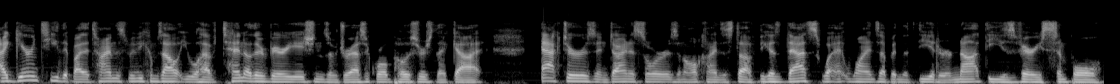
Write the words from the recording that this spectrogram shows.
i guarantee that by the time this movie comes out you will have 10 other variations of jurassic world posters that got actors and dinosaurs and all kinds of stuff because that's what winds up in the theater not these very simple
